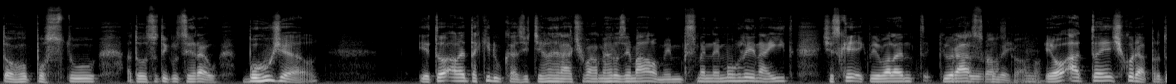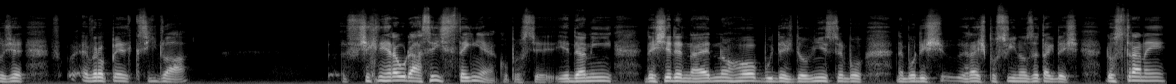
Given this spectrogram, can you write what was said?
toho postu a toho, co ty kluci hrajou. Bohužel, je to ale taky důkaz, že těchto hráčů máme hrozně málo. My jsme nemohli najít český ekvivalent k Juráskovi. Jo, a to je škoda, protože v Evropě křídla všechny hrajou, dá se říct stejně, jako prostě je daný, jdeš jeden na jednoho, buď jdeš dovnitř, nebo, nebo když hraješ po svý noze, tak jdeš do strany,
